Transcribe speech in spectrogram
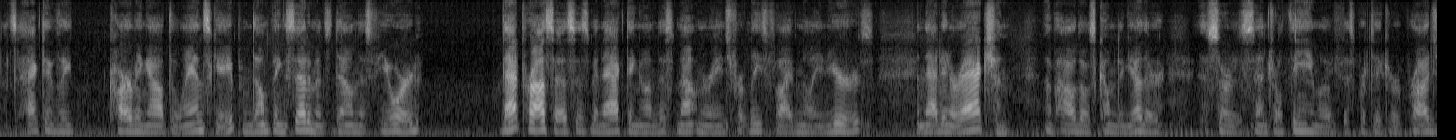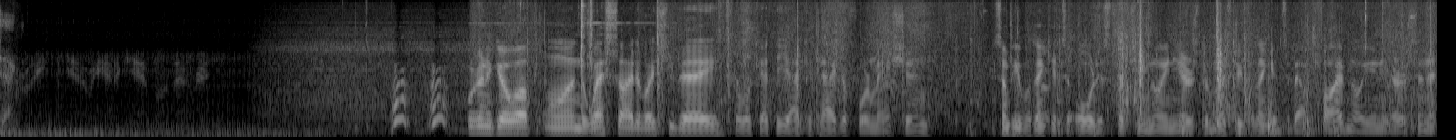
that's actively carving out the landscape and dumping sediments down this fjord. That process has been acting on this mountain range for at least five million years. And that interaction of how those come together is sort of the central theme of this particular project. We're going to go up on the west side of Icy Bay to look at the Yakataga Formation. Some people think it's as old as 15 million years, but most people think it's about 5 million years, and it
